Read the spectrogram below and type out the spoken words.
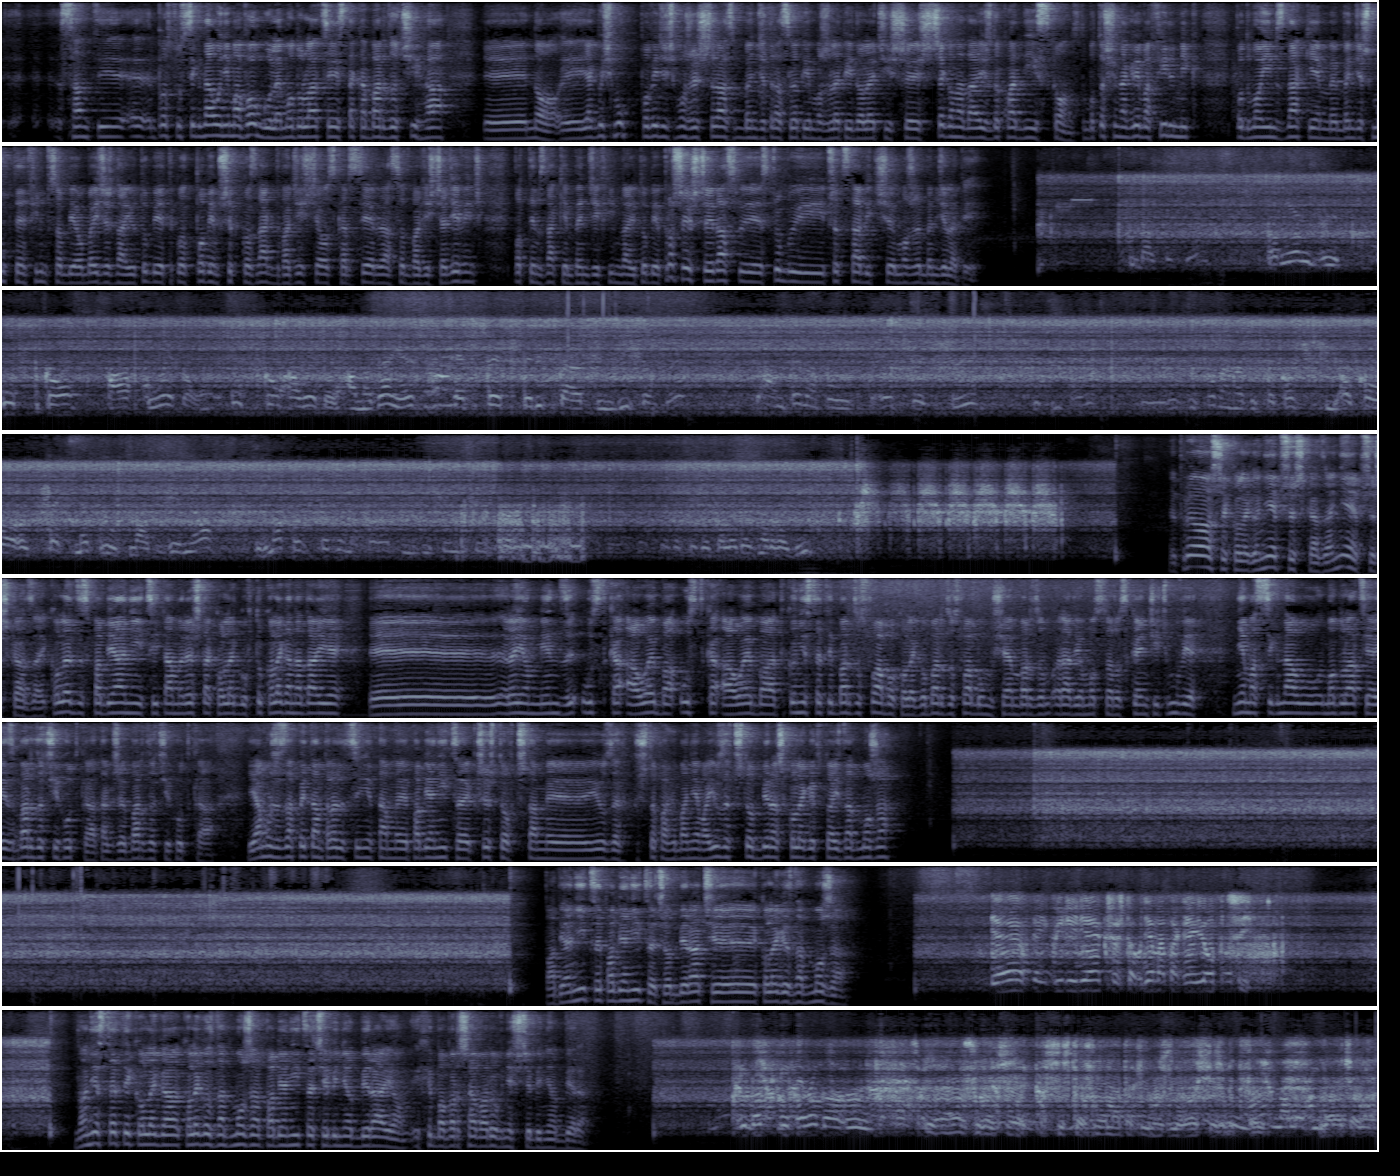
Santy, e, po prostu sygnału nie ma w ogóle. Modulacja jest taka bardzo cicha. Yy, No, yy, jakbyś mógł powiedzieć może jeszcze raz, będzie teraz lepiej, może lepiej dolecisz, yy, z czego nadajesz dokładnie i skąd? Bo to się nagrywa filmik pod moim znakiem, będziesz mógł ten film sobie obejrzeć na YouTubie, tylko powiem szybko znak 20 Oscar Sierra 129, pod tym znakiem będzie film na YouTubie. Proszę jeszcze raz spróbuj przedstawić może będzie lepiej. Thank you. Proszę kolego, nie przeszkadzaj, nie przeszkadzaj. Koledzy z Pabianic i tam reszta kolegów, tu kolega nadaje yy, rejon między Ustka a Łeba, Ustka a Łeba, tylko niestety bardzo słabo kolego, bardzo słabo, musiałem bardzo radio mocno rozkręcić. Mówię, nie ma sygnału, modulacja jest bardzo cichutka, także bardzo cichutka. Ja może zapytam tradycyjnie tam y, Pabianice, Krzysztof, czy tam y, Józef, Krzysztofa chyba nie ma. Józef, czy ty odbierasz kolegę tutaj z nadmorza? Pabianice, Pabianice, czy odbieracie kolegę z nadmorza? Nie, w tej chwili nie, Krzysztof, nie ma takiej opcji. No niestety kolega, kolego z nadmorza Pabianice ciebie nie odbierają i chyba Warszawa również ciebie nie odbiera. Chyba psychologa Słuchajcie, Krzysztof nie ma takiej możliwości, żeby.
